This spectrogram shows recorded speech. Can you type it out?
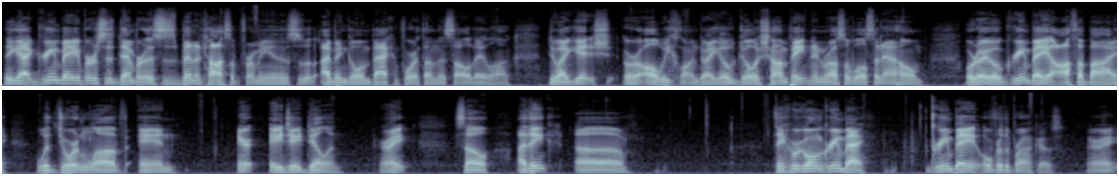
Then you got Green Bay versus Denver. This has been a toss up for me, and this is I've been going back and forth on this all day long. Do I get or all week long? Do I go go with Sean Payton and Russell Wilson at home, or do I go Green Bay off a bye with Jordan Love and AJ Dillon, right? So I think uh, think we're going Green Bay. Green Bay over the Broncos. All right.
